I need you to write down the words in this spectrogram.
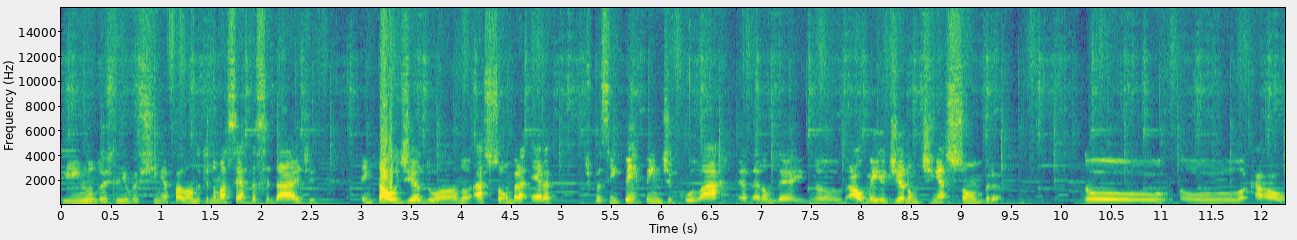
E em um dos livros tinha falando que numa certa cidade, em tal dia do ano, a sombra era, tipo assim, perpendicular. Né? Não, no- ao meio-dia não tinha sombra no, no local.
